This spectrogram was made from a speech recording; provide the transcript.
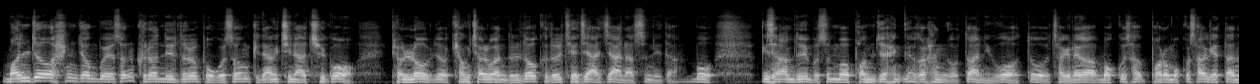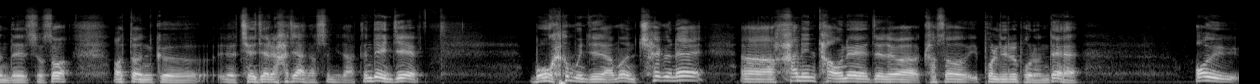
먼저 행정부에서는 그런 일들을 보고선 그냥 지나치고 별로 경찰관들도 그들 제재하지 않았습니다. 뭐 이 사람들이 무슨 뭐 범죄 행각을 한 것도 아니고 또 자기네가 먹고 사, 벌어먹고 살겠다는 데 있어서 어떤 그 제재를 하지 않았습니다. 근데 이제 뭐가 문제냐면 최근에 어 한인타운에 제가 가서 볼일을 보는데 어이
